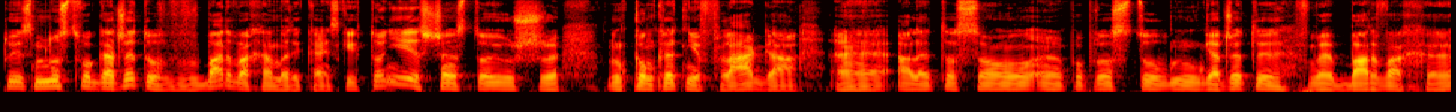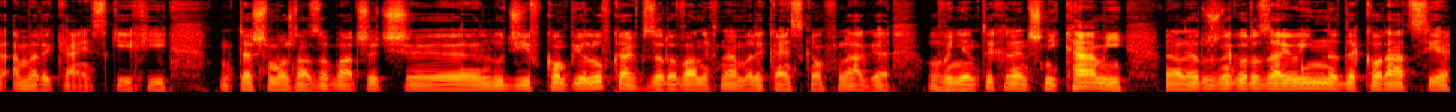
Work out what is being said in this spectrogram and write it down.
tu jest mnóstwo gadżetów w barwach amerykańskich. To nie jest często już e, konkretnie flaga, e, ale to są e, po prostu gadżety w barwach amerykańskich i też można zobaczyć ludzi w kąpielówkach wzorowanych na amerykańską flagę, owiniętych ręcznikami, ale różnego rodzaju inne dekoracje.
